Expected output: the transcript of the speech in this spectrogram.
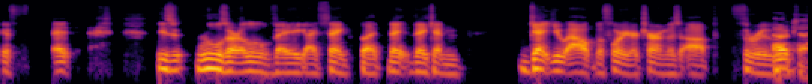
if it, these rules are a little vague, I think, but they they can get you out before your term is up through Okay.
